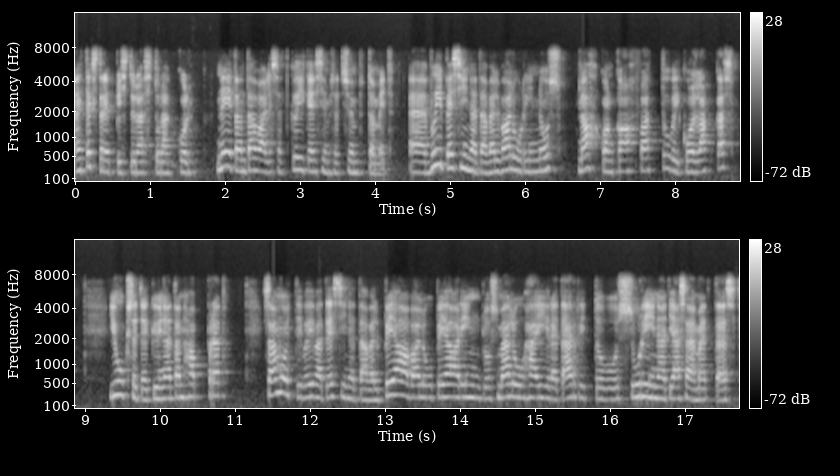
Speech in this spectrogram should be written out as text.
näiteks trepist ülestulekul. Need on tavaliselt kõige esimesed sümptomid. Äh, võib esineda veel valu rinnus, nahk on kahvatu või kollakas, juuksed ja küüned on haprad samuti võivad esineda veel peavalu, pearinglus, mäluhäired, ärrituvus, surinad jäsemetes,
